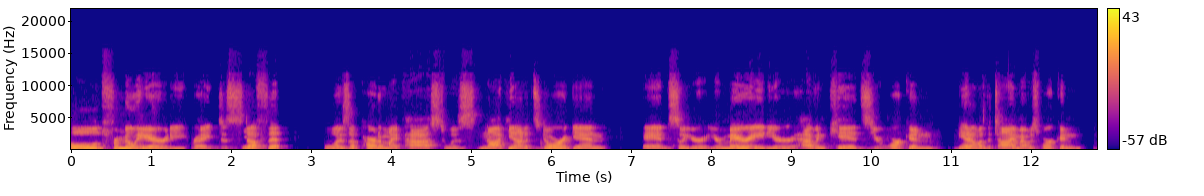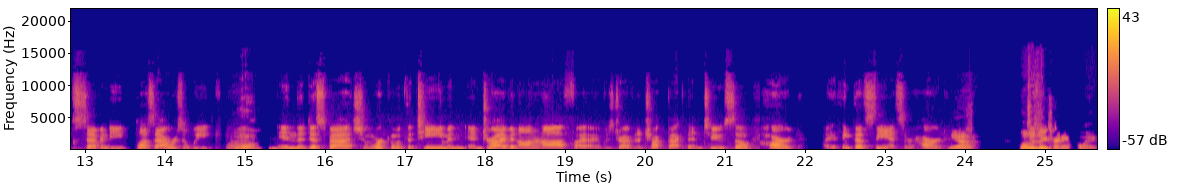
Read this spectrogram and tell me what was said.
old familiarity, right? Just stuff yeah. that was a part of my past was knocking on its door again. And so you're you're married, you're having kids, you're working. You know, at the time I was working 70 plus hours a week yeah. in the dispatch and working with the team and, and driving on and off. I, I was driving a truck back then too. So hard. I think that's the answer. Hard. Yeah. What Did was the you, turning point?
